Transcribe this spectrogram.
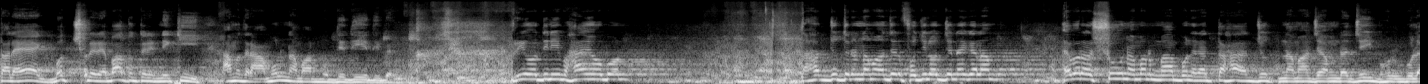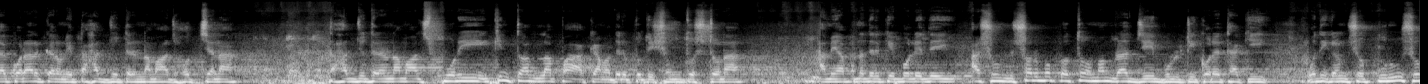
তালা এক বছরের এবাদতের নেকি আমাদের আমল নামার মধ্যে দিয়ে দিবেন। প্রিয় দিনী ভাই বোন তাহাজ্জুদের নামাজের ফজিলত জেনে গেলাম। এবার শুন আমার মা বোনেরা, তাহাজ্জুদ নামাজে আমরা যেই ভুলগুলা করার কারণে তাহাজ্জুদের নামাজ হচ্ছে না। তাহাজ্জুদের নামাজ পড়ি, কিন্তু আল্লাহ পাক আমাদের প্রতি সন্তুষ্ট না। আমি আপনাদেরকে বলে দেই, আসুন সর্বপ্রথম আমরা যে ভুলটি করে থাকি, অধিকাংশ পুরুষও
